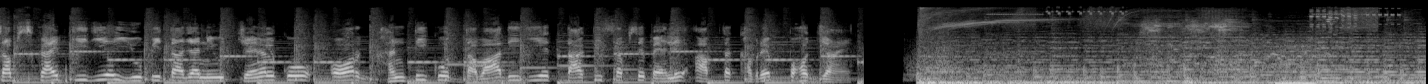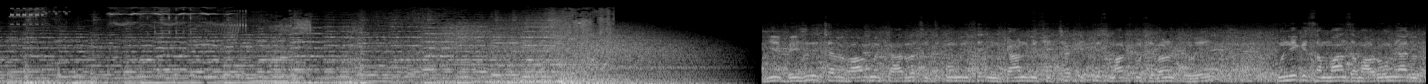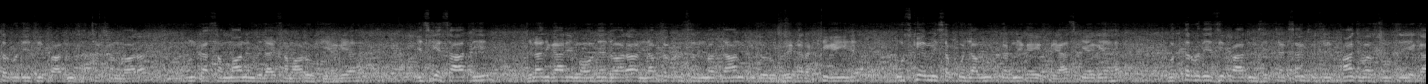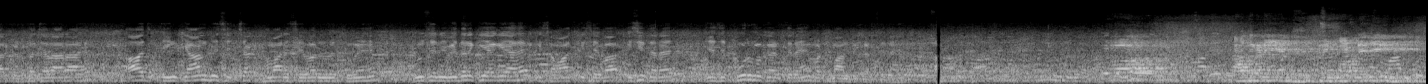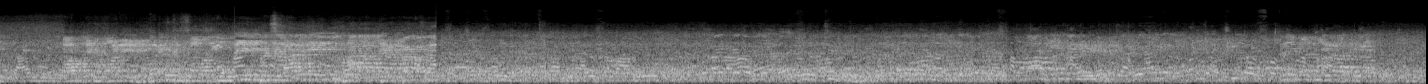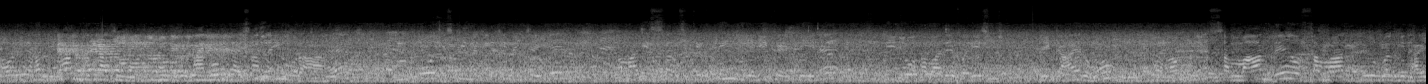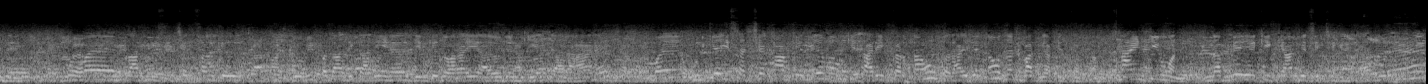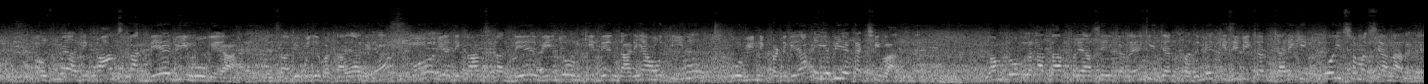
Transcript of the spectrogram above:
Subscribe कीजिए UP ताज़ा news channel को और घंटी को दबा दीजिए ताकि सबसे पहले आप तक खबरें पहुँच जाएँ। बेसिक शिक्षा विभाग में कार्यरत शिक्षकों में से इक्यानवे शिक्षक इक्कीस मार्च को सेवानिवृत्त हुए। उन्हीं के सम्मान समारोह में आज उत्तर प्रदेश के प्राथमिक शिक्षक संघ द्वारा उनका सम्मान एवं विदाई समारोह किया गया है। इसके साथ ही जिलाधिकारी महोदय द्वारा नब्बे प्रतिशत मतदान की जो रूपरेखा रखी गई है, उसके भी सबको जागरूक करने का एक प्रयास किया गया है। उत्तर प्रदेशी प्राथमिक शिक्षक संघ पिछले पाँच वर्षों से ये कार्य करता चला रहा है। आज इक्यानवे शिक्षक हमारे सेवानिवृत्त हुए हैं। उनसे निवेदन किया गया है कि समाज की सेवा इसी तरह जैसे पूर्व में करते रहें, वर्तमान भी करते रहें। आदरणीय श्री पांडे जी आपने हमारे वरिष्ठ साथियों में प्राध्यापक और ये हर विभाग में होना चाहिए कानून में ऐसा नहीं हो रहा है उनको इसकी नकल करनी चाहिए हमारी संस्कृति यही कहती है कि जो हमारे वरिष्ठ रिटायर हों तो हम उन्हें सम्मान दें और सम्मान पूर्वक विधाई दें। तो मैं प्राथमिक शिक्षक संघ के जो भी पदाधिकारी हैं, जिनके द्वारा ये आयोजन किया जा रहा है, मैं उनके इस अच्छे काम के लिए मैं उनकी तारीफ़ करता हूँ, बधाई देता हूँ, धन्यवाद ज्ञापित करता हूँ। नाइन्टी वन, नब्बे एक इक्यानवे शिक्षक हो रहे हैं। उसमें अधिकांश का देय भी हो गया है। जैसा अभी मुझे बताया गया कि अधिकांश का देय भी जो उनकी देनदारियाँ होती हैं, वो भी निपट गया है। ये भी एक अच्छी बात है। हम लोग लगातार प्रयास यही कर रहे हैं कि जनपद में किसी भी कर्मचारी की कोई समस्या ना रहे।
